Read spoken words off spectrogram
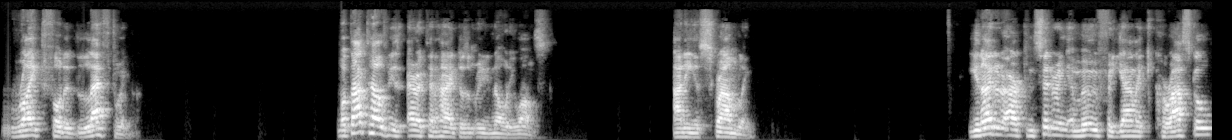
right footed left winger. What that tells me is Erik Ten Hag doesn't really know what he wants. And he is scrambling. United are considering a move for Yannick Carrasco.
